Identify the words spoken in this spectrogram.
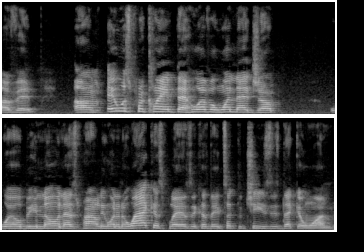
of it, um, it was proclaimed that whoever won that jump will be known as probably one of the wackest players because they took the cheeses deck and won.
